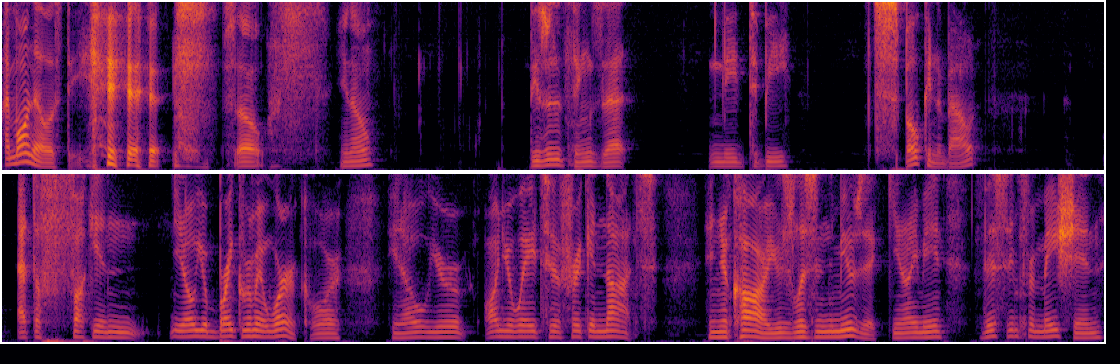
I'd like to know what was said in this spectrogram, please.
I'm on LSD. so, you know, these are the things that need to be spoken about at the fucking, you know, your break room at work or, you know, you're on your way to freaking knots in your car. You're just listening to music. You know what I mean? This information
